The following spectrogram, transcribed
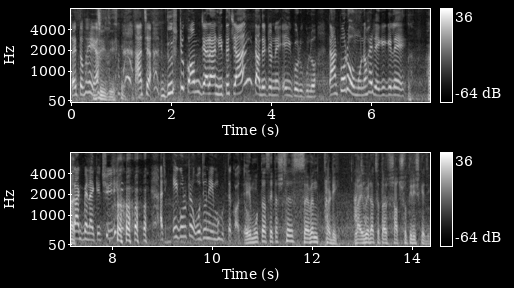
তাই তো ভাইয়া জি, জি। আচ্ছা দুষ্টু কম যারা নিতে চান তাদের জন্য এই গরুগুলো তারপরও মনে হয় রেগে গেলে। রাখবে না কিছুই। আচ্ছা এই গরুটার ওজন এই মুহূর্তে কত? এই মুহূর্তে আছে এটা সেভেন থার্টি লাইভ ওয়েট আছে তার সাতশো তিরিশ কেজি।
